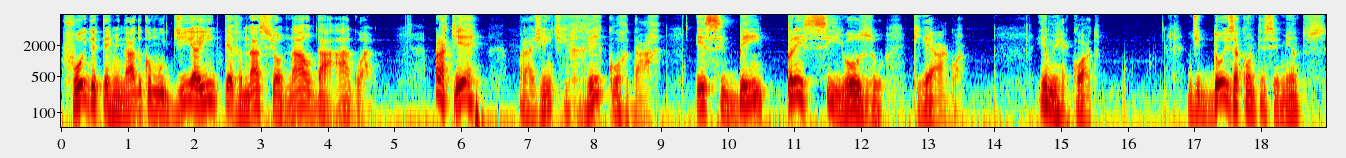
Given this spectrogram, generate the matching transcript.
foi determinado como o Dia Internacional da Água. Para quê? Para a gente recordar esse bem precioso que é a água. Eu me recordo de dois acontecimentos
